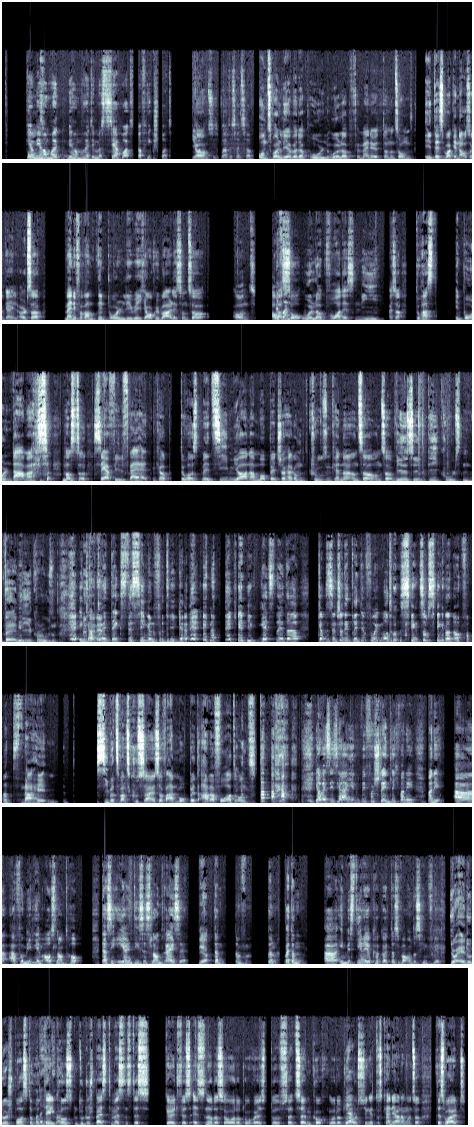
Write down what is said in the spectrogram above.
Ja, Und- wir haben halt, wir haben halt immer sehr hart drauf hingespart. Ja, uns war das halt so. uns war lieber der Polenurlaub für meine Eltern und so und das war genauso geil. Also meine Verwandten in Polen liebe ich auch über alles und so. Und aber Ja, so Urlaub war das nie. Also du hast in Polen damals hast du sehr viel Freiheiten gehabt. Du hast mit sieben Jahren am Moped schon herumcruisen können und so und so. Wir sind die coolsten, wenn wir cruisen. Ich glaube, du entdeckst das Singen für dich, gell? Jetzt nicht, äh, ich glaube, das ist schon die dritte Folge, wo du zum Singen anfängst. Na, hey, 27 Cousins auf einem Moped, einer fährt und Ja, aber es ist ja irgendwie verständlich, wenn ich, wenn ich äh, eine Familie im Ausland hab, dass ich eher in dieses Land reise. ja. Dann, dann, dann weil dann äh, investiere ich ja kein Geld, dass ich woanders hinfliege. Ja, eh, du, da sparst du Oder Hotelkosten, du, du speist meistens das Geld fürs Essen oder so, oder du holst, du halt selber kochen, oder du Ja. holst irgendetwas, keine Ahnung und so. Das war halt,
